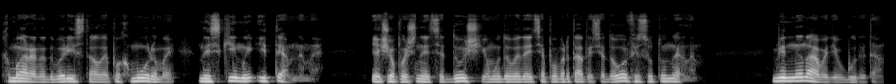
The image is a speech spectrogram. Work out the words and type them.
Хмари на дворі стали похмурими, низькими і темними. Якщо почнеться дощ, йому доведеться повертатися до офісу тунелем. Він ненавидів бути там.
